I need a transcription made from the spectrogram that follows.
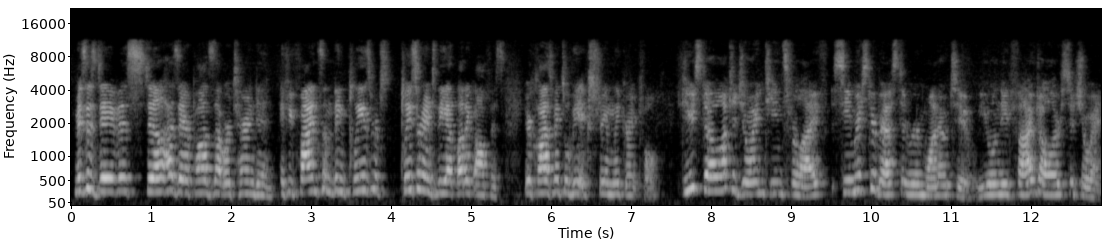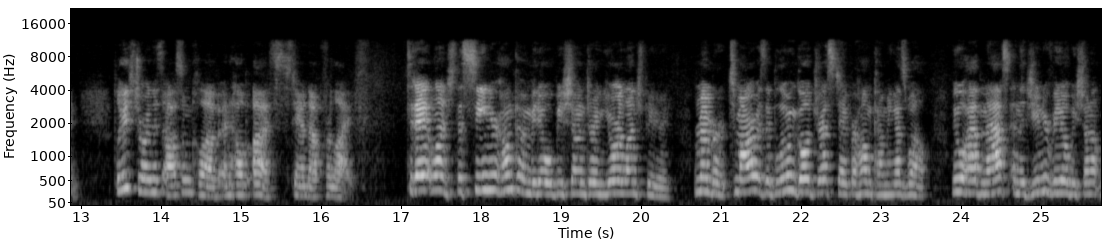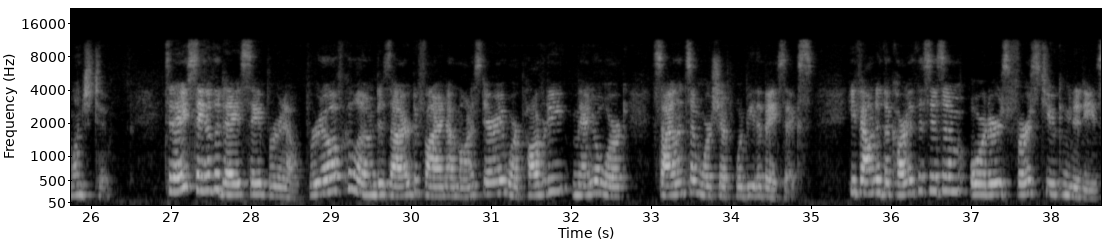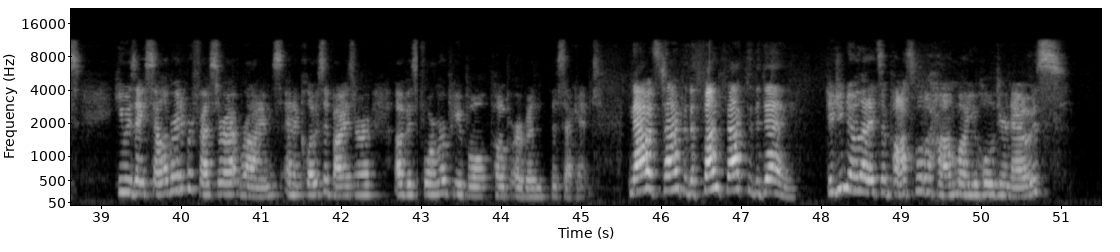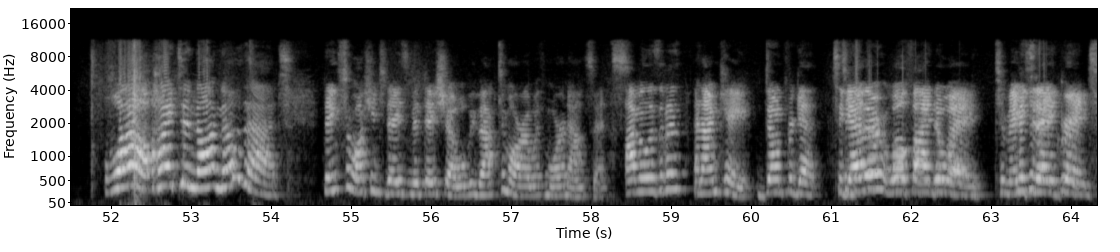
Mrs. Davis still has AirPods that were turned in. If you find something, please please turn it into the athletic office. Your classmates will be extremely grateful. Do you still want to join Teens for Life? See Mr. Best in room 102. You will need $5 to join. Please join this awesome club and help us stand up for life. Today at lunch, the senior homecoming video will be shown during your lunch period. Remember, tomorrow is a blue and gold dress day for homecoming as well. We will have mass and the junior video will be shown at lunch too. Today's saint of the day is Saint Bruno. Bruno of Cologne desired to find a monastery where poverty, manual work, silence, and worship would be the basics. He founded the Carthusian order's first two communities. He was a celebrated professor at Rheims and a close advisor of his former pupil, Pope Urban II. Now it's time for the fun fact of the day. Did you know that it's impossible to hum while you hold your nose? Wow, I did not know that. Thanks for watching today's Midday Show. We'll be back tomorrow with more announcements. I'm Elizabeth. And I'm Kate. Don't forget, together, together we'll find a way to make, make today great.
